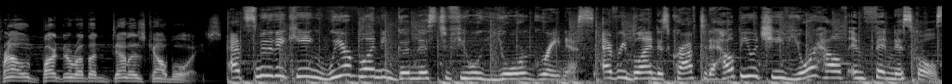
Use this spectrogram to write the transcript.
proud partner of the Dallas Cowboys. At Smoothie King, we are blending goodness to fuel your greatness. Every blend is crafted to help you achieve your health and fitness goals.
